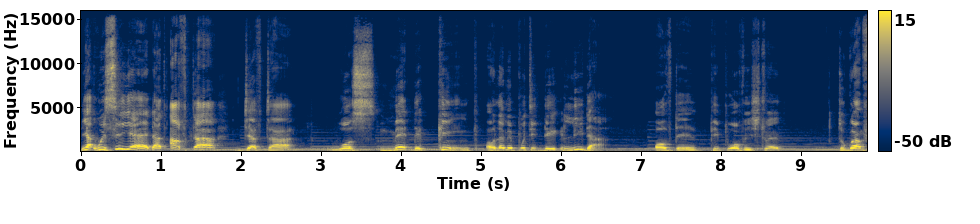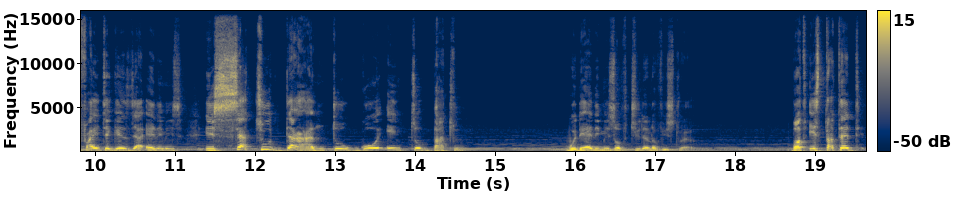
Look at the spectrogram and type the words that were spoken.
Yeah, we see here that after Jephthah was made the king, or let me put it, the leader of the people of Israel to go and fight against their enemies, he settled down to go into battle with the enemies of children of Israel. But he started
